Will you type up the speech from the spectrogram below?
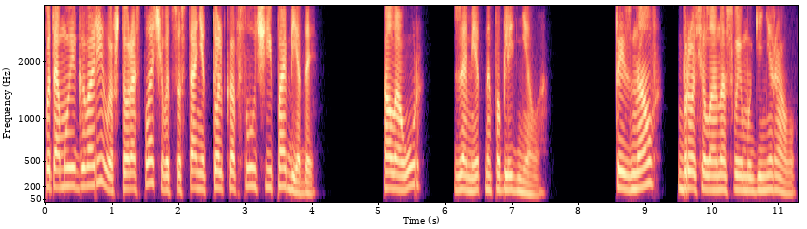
потому и говорила, что расплачиваться станет только в случае победы. Алаур заметно побледнела. «Ты знал?» — бросила она своему генералу.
